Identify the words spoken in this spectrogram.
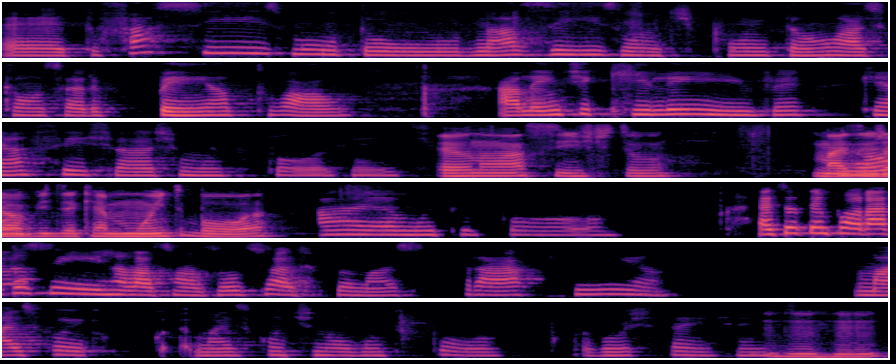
é, do fascismo do nazismo tipo então acho que é uma série bem atual além de Killing Eve quem assiste eu acho muito boa gente Eu não assisto, mas eu já não ouvi dizer que é muito boa. ai é muito boa essa temporada assim em relação às outras eu acho que foi mais fraquinha Mas foi, mas continuou muito boa. Eu gostei, gente. Uhum.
